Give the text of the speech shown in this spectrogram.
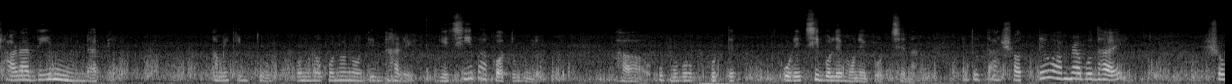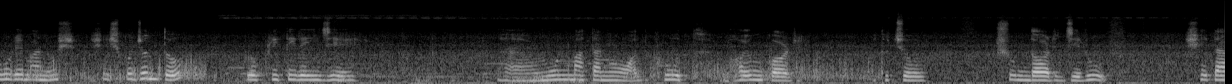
সারাদিন ব্যাপী। আমি কিন্তু অন্য কোনো নদীর ধারে গেছি বা কতগুলো উপভোগ করতে করেছি বলে মনে পড়ছে না। কিন্তু তা সত্ত্বেও আমরা বোধ হয় শহুরে মানুষ। শেষ পর্যন্ত প্রকৃতির এই যে মন মাতানো অদ্ভুত, ভয়ঙ্কর, অথচ সুন্দর যে রূপ, সেটা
